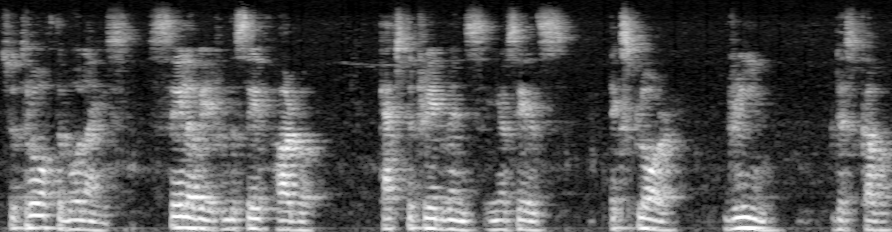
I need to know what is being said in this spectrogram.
So throw off the bowlines, sail away from the safe harbor, catch the trade winds in your sails, explore, dream, discover.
